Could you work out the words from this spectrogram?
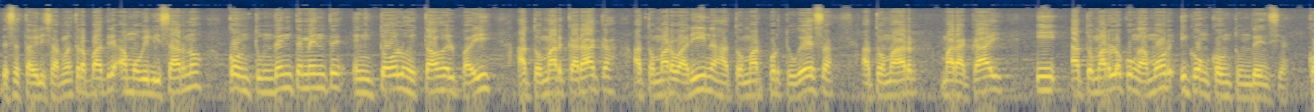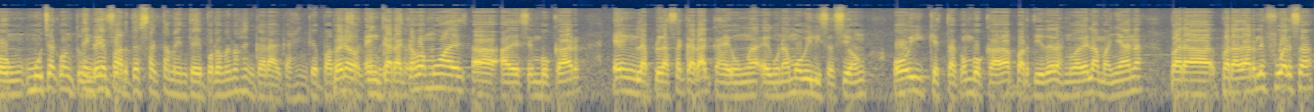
desestabilizar nuestra patria, a movilizarnos contundentemente en todos los estados del país, a tomar Caracas, a tomar Barinas, a tomar Portuguesa, a tomar Maracay y a tomarlo con amor y con contundencia, con mucha contundencia. ¿En qué parte exactamente, por lo menos en Caracas? ¿En qué parte bueno, en Caracas vamos a, desembocar en la Plaza Caracas, en una, en una, movilización hoy que está convocada a partir de las 9 de la mañana para, para darle fuerza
